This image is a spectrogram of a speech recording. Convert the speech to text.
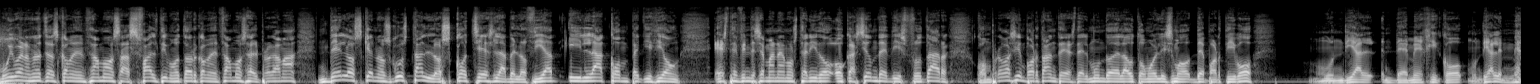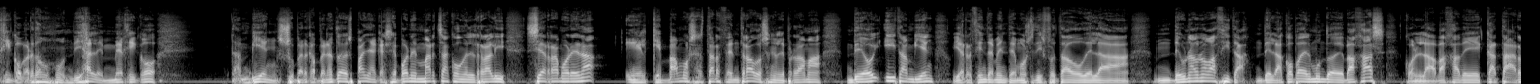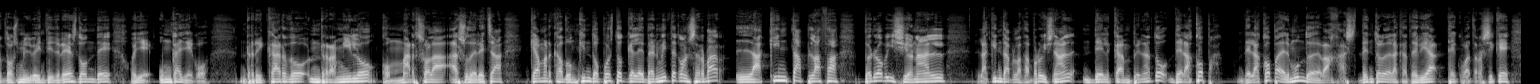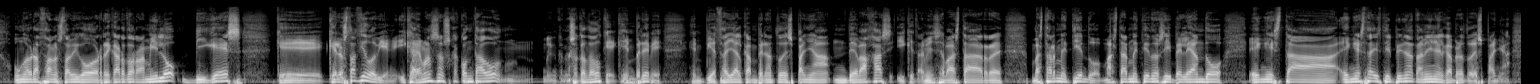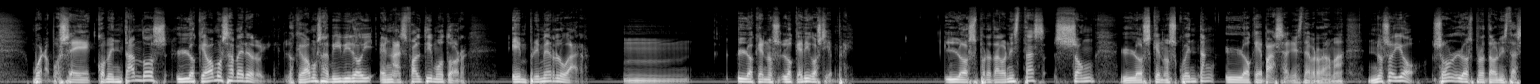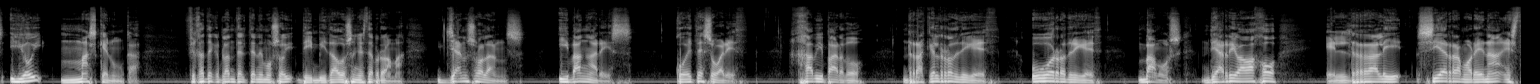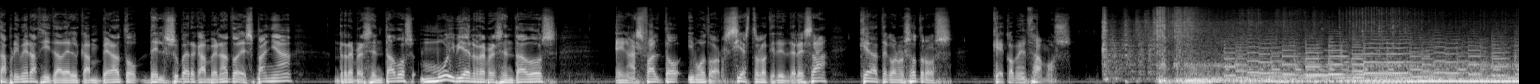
Muy buenas noches, comenzamos Asfalto y Motor, comenzamos el programa de los que nos gustan los coches, la velocidad y la competición. Este fin de semana hemos tenido ocasión de disfrutar con pruebas importantes del mundo del automovilismo deportivo. Mundial de México, Mundial en México, perdón, Mundial en México. También Supercampeonato de España que se pone en marcha con el Rally Sierra Morena en el que vamos a estar centrados en el programa de hoy y también, ya recientemente hemos disfrutado de, la, de una nueva cita de la Copa del Mundo de Bajas con la baja de Qatar 2023 donde, oye, un gallego, Ricardo Ramilo, con Marsola a su derecha, que ha marcado un quinto puesto que le permite conservar la quinta plaza provisional, la quinta plaza provisional del campeonato de la Copa, de la Copa del Mundo de Bajas, dentro de la categoría T4. Así que un abrazo a nuestro amigo Ricardo Ramilo, vigués, que, que lo está haciendo bien y que además nos ha contado, nos contado que, en breve empieza ya el Campeonato de España de bajas y que también se va a estar va a estar metiendo, va a estar metiéndose y peleando en esta en esta disciplina también el Campeonato de España. Bueno, pues eh, comentándos lo que vamos a ver hoy, lo que vamos a vivir hoy en Asfalto y Motor. En primer lugar, mmm, lo que nos lo que digo siempre los protagonistas son los que nos cuentan lo que pasa en este programa. No soy yo, son los protagonistas. Y hoy más que nunca. Fíjate qué plantel tenemos hoy de invitados en este programa. Jan Solans, Iván Ares, Coete Suárez, Javi Pardo, Raquel Rodríguez, Hugo Rodríguez. Vamos, de arriba abajo, el Rally Sierra Morena, esta primera cita del campeonato, del Supercampeonato de España, representados, muy bien representados en asfalto y motor. Si esto es lo que te interesa, quédate con nosotros, que comenzamos.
